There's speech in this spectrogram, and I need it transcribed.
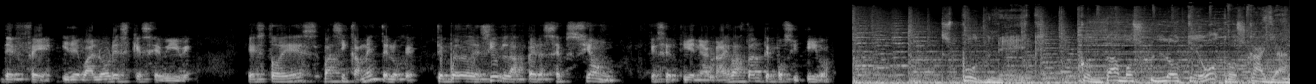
de fe y de valores que se viven. Esto es básicamente lo que te puedo decir, la percepción que se tiene acá. Es bastante positiva. Sputnik. Contamos lo que otros callan.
